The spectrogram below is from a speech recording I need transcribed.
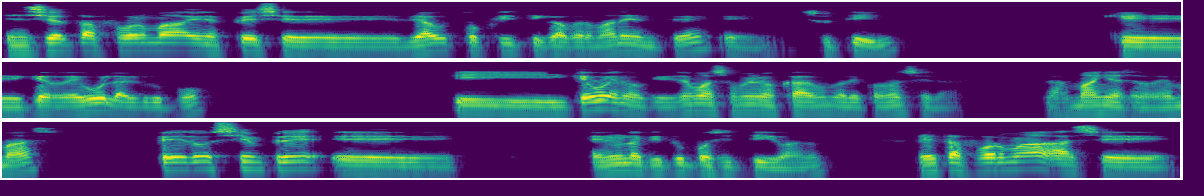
en cierta forma hay una especie de, autocrítica permanente, eh, sutil, que, regula el grupo. Y que bueno, que ya más o menos cada uno le conoce las, mañas a los demás, pero siempre eh, en una actitud positiva. De esta forma, hace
